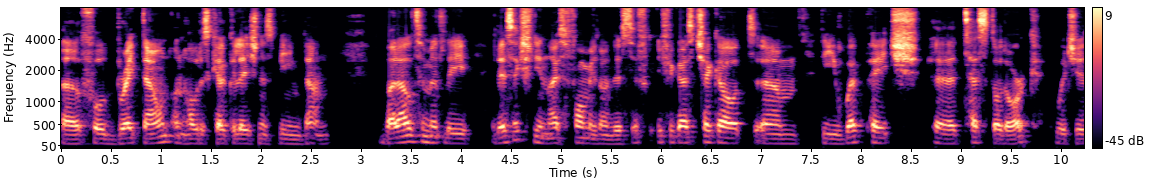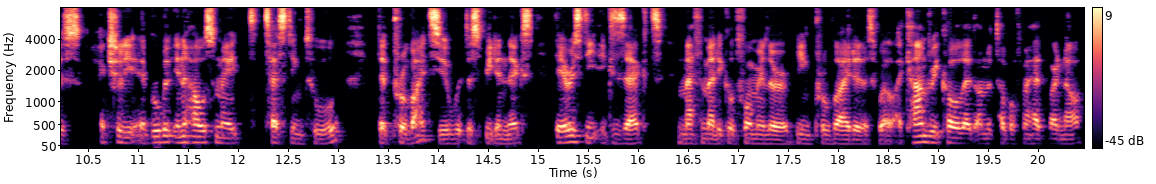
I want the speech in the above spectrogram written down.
uh, full breakdown on how this calculation is being done. But ultimately, there's actually a nice formula on this. If, if you guys check out um, the webpage uh, test.org, which is actually a Google in house made testing tool that provides you with the speed index, there is the exact mathematical formula being provided as well. I can't recall that on the top of my head right now,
